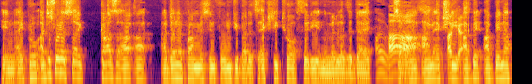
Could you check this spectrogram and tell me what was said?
in April. I just want to say, guys, I, I, I don't know if I misinformed you, but it's actually twelve thirty in the middle of the day. Oh, so Ah, I, I'm actually okay. I've been I've been up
